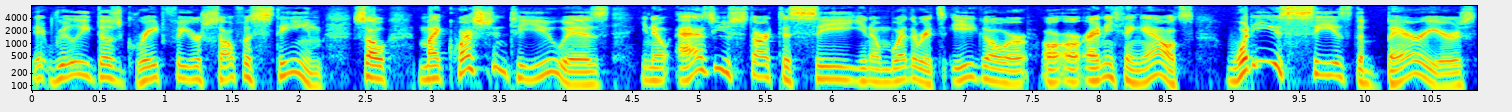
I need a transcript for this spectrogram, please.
it really does great for your self esteem. So, my question to you is you know, as you start to see, you know, whether it's ego or, or, or anything else, what do you see as the barriers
